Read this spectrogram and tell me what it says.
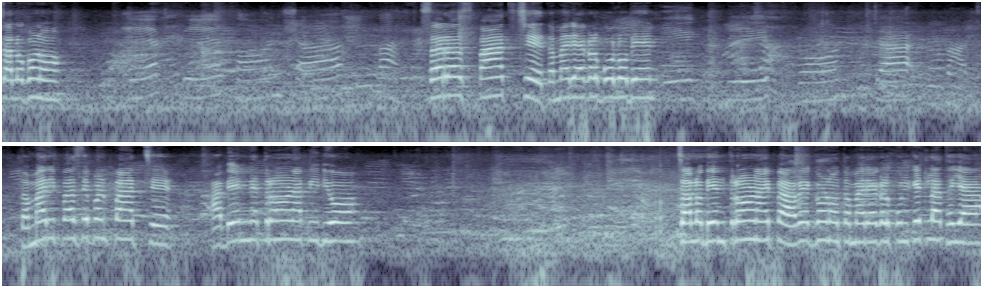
ચાલો ગણો. સરસ પાંચ છે. તમારી આગળ બોલો બેન. તમારી પાસે પણ પાંચ છે. આ બેનને ત્રણ આપી દો ચાલો બેન ત્રણ આપ્યા. હવે ગણો તમારે આગળ કુલ કેટલા થયા?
